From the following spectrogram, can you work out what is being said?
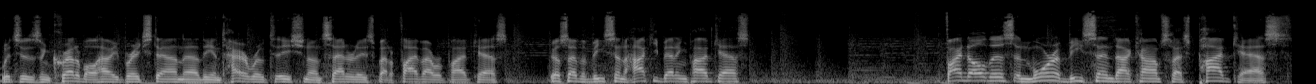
which is incredible how he breaks down uh, the entire rotation on Saturdays, about a five hour podcast. We also have a VSIN hockey betting podcast. Find all this and more at vsin.com slash podcast.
